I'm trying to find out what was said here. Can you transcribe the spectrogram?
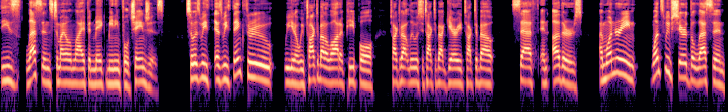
these lessons to my own life and make meaningful changes. So as we as we think through, we you know we've talked about a lot of people, talked about Lewis, who talked about Gary, talked about Seth and others. I'm wondering once we've shared the lesson,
